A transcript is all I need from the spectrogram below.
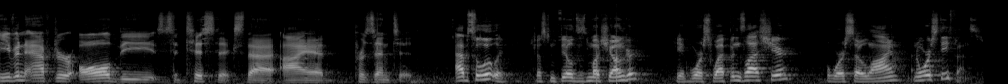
Even after all the statistics that I had presented. Absolutely. Justin Fields is much younger. He had worse weapons last year, a worse O line, and a worse defense.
